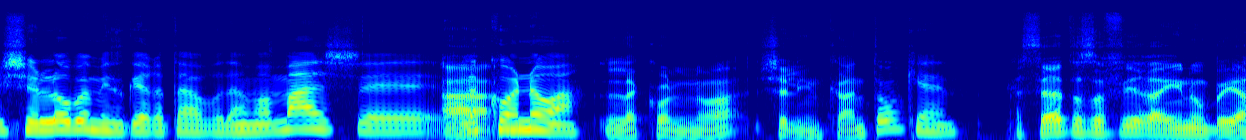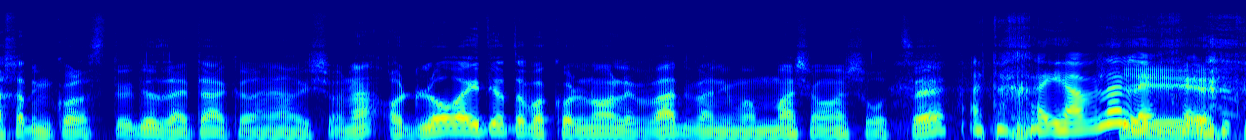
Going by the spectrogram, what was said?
שלא במסגרת העבודה, ממש אה, אה. לקולנוע. לקולנוע של אינקנטו. כן. הסרט הסופי ראינו ביחד עם כל הסטודיו, זו הייתה הקרנה הראשונה. עוד לא ראיתי אותו בקולנוע לבד, ואני ממש ממש רוצה. אתה חייב ללכת.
